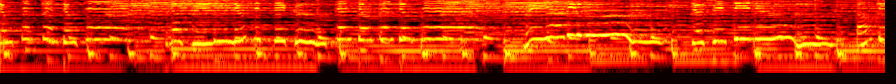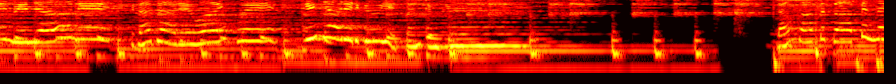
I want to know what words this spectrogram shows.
ကြတဲ့တုံချမ်းချမ်းတုံချမ်းဘရောက်ရှိလူလူနှစ်သက်ကူချမ်းတုံချမ်းတုံချမ်းမေရတဲ့ကူပျော်ရွှင်ကြည်နူပေါင်းတင်တွေများနဲ့ကစားကြတဲ့ဝိုင်းခွေအေးမြတဲ့ကူရဲ့ချမ်းတုံချမ်းလောင်ပါပပပက်လိ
